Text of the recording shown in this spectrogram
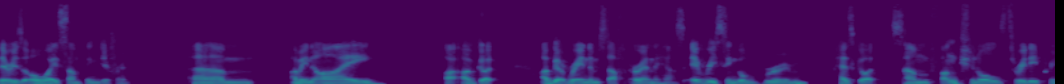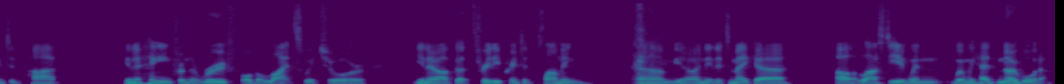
There is always something different. Um, I mean, I- I've got I've got random stuff around the house. Every single room has got some functional 3D printed part, you know, hanging from the roof or the light switch, or you know, I've got 3D printed plumbing. Um, you know, I needed to make a oh last year when when we had no water,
